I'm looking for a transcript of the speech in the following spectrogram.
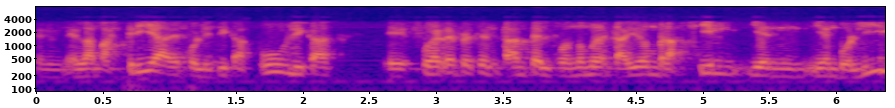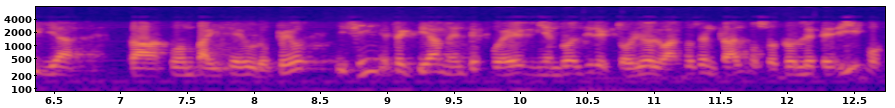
en, la maestría de políticas públicas, eh, fue representante del Fondo Monetario en Brasil y en, y en Bolivia, trabajó en países europeos. Y sí, efectivamente fue miembro del directorio del Banco Central. Nosotros le pedimos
